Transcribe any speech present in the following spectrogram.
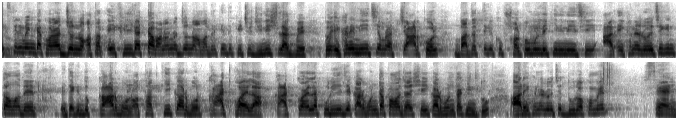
এক্সপেরিমেন্টটা করার জন্য অর্থাৎ এই ফিল্টারটা বানানোর জন্য আমাদের কিন্তু কিছু জিনিস লাগবে। তো এখানে নিয়েছি আমরা চারকোল বাজার থেকে খুব স্বল্প মূল্যে কিনে নিয়েছি। আর এখানে রয়েছে কিন্তু আমাদের এটা কিন্তু কার্বন অর্থাৎ কি কার্বন? কাঠ কয়লা। কাঠ কয়লা পুড়িয়ে যে কার্বনটা পাওয়া যায় সেই কার্বনটা কিন্তু আর এখানে রয়েছে দু রকমের স্যান্ড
